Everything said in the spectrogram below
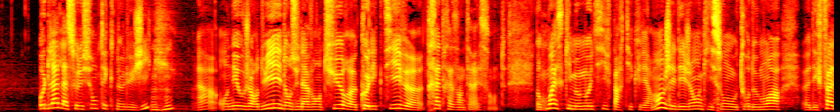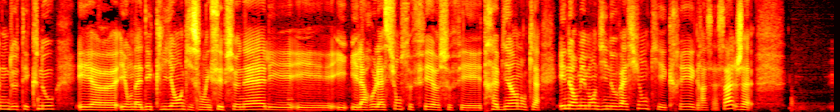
au-delà de la solution technologique. Mhm. On est aujourd'hui dans une aventure collective très très intéressante. Donc moi, ce qui me motive particulièrement, j'ai des gens qui sont autour de moi, euh, des fans de techno, et, euh, et on a des clients qui sont exceptionnels, et, et- la relation se fait, se fait très bien. Donc il y a énormément d'innovation qui est créée grâce à ça.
